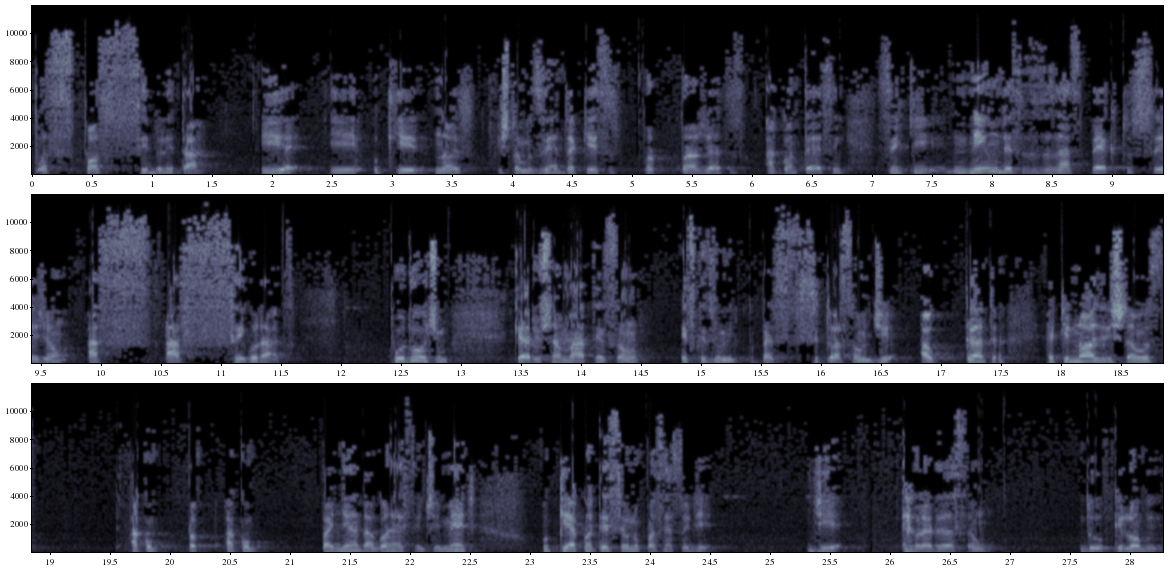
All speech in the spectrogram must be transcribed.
poss, possibilitar. E, e o que nós estamos vendo é que esses projetos acontecem sem que nenhum desses aspectos sejam assegurados. Por último, quero chamar a atenção exclusivamente para a situação de Alcântara, é que nós estamos acompanhando agora recentemente o que aconteceu no processo de, de regularização do quilombo,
